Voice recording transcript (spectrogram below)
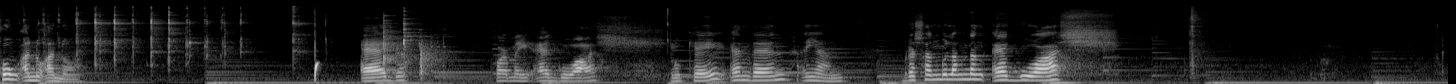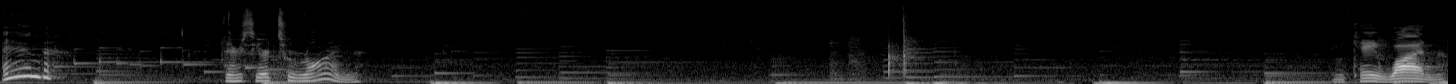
kung ano-ano. Egg for my egg wash. Okay? And then, ayan. Brushan mo lang ng egg wash. And there's your turon. Okay, one.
